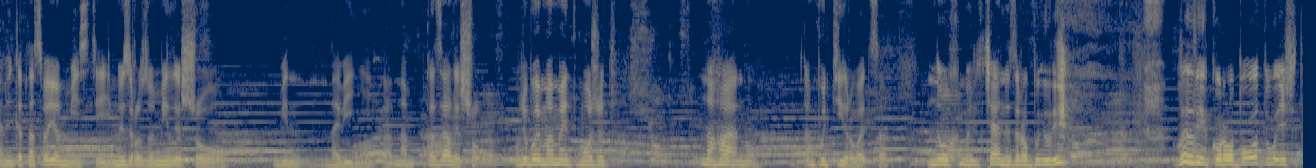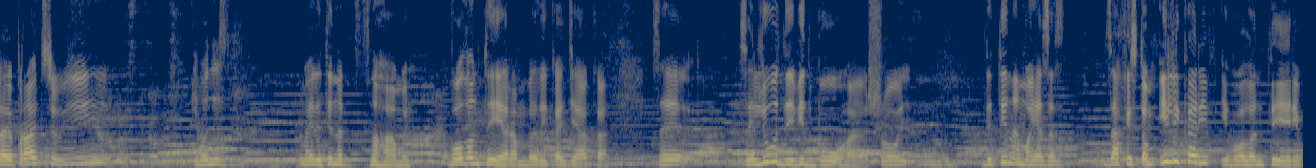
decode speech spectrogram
А він каже, на своєму місці. І ми зрозуміли, що він на війні. А нам казали, що в будь-який момент може нога ну, ампутуватися. Ну, хмельчани зробили велику роботу, я вважаю, працю. І, і вони, моя дитина з ногами. Волонтерам велика дяка. Це, це люди від Бога, що дитина моя за захистом і лікарів, і волонтерів.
